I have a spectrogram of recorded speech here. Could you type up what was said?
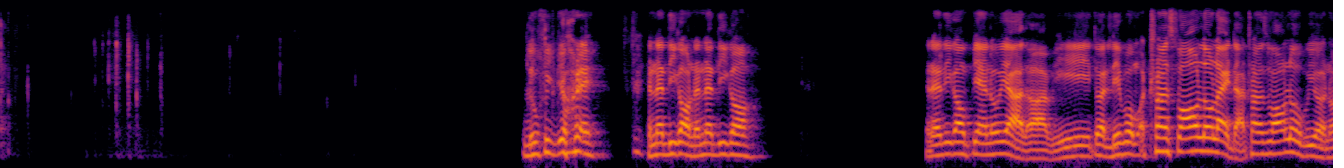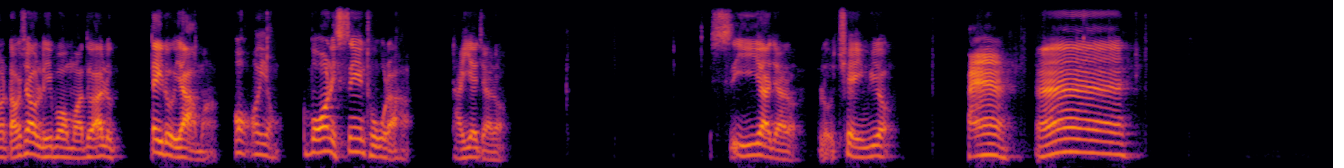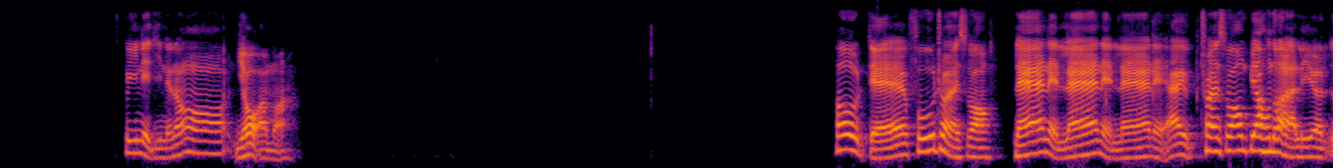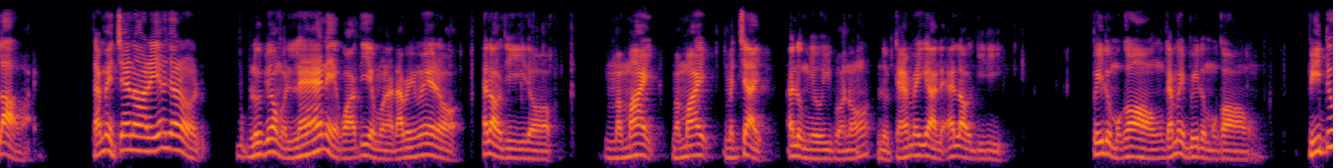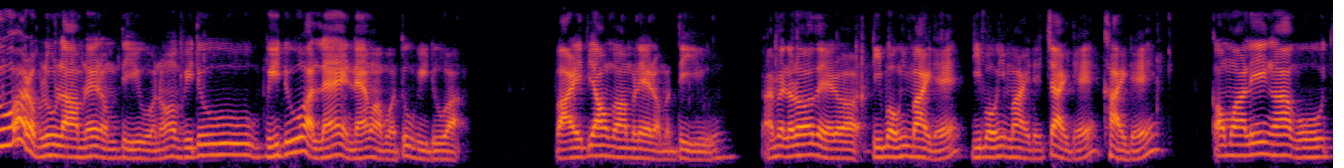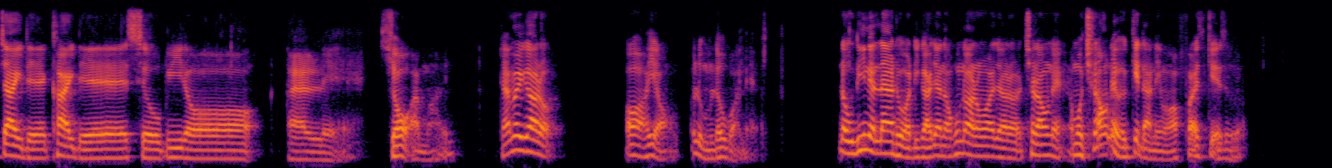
လူဖီပြောတယ်နနတီကောင်နနတီကောင်နနတီကောင်ပြန်လို့ရသွားပြီသူကလေးပေါ်မှာ transform လုပ်လိုက်တာ transform လုပ်ပြီးတော့နော်တောက်လျှောက်လေးပေါ်မှာသူအဲ့လိုတိတ်လို့ရမှာအော်အော်ယောင်အပေါ်ကနေဆင်းထိုးတာဟာဒါကြီးကကြတော့ စီးရကြတော့ဘလို့ချိန်ပြီးတော့ဘမ်အမ်ပြီးနေကြီးနေနော်ရော့အမှာဟုတ်တယ် full transform လမ်းနဲ့လမ်းနဲ့လမ်းနဲ့အဲ transform ပြောင်းသွားတာလေးတော့လှပါတယ်ဒါပေမဲ့ကျန်တာတွေကကျတော့ဘယ်လိုပြောမလဲလမ်းနဲ့ကွာသိရမလားဒါပေမဲ့တော့အဲ့လောက်ကြီးတော့မမိုက်မမိုက်မကြိုက်အဲ့လိုမျိုးကြီးပေါ့နော်အဲ့လို damage ကလည်းအဲ့လောက်ကြီး ပေးလို့မကောင်း damage ပေးလို့မကောင်း V2 ကတော့ဘယ်လိုလာမလဲတော့မသိဘူးပေါ့နော် V2 V2 ကလမ်းရင်လမ်းမှာပေါ့သူ့ V2 ကဘာတွေပြောင်းသွားမလဲတော့မသိဘူးဒါပေမဲ့လောလောဆယ်တော့ဒီပုံကြီးမိုက်တယ်ဒီပုံကြီးမိုက်တယ်ကြိုက်တယ်ခိုက်တယ်ကောင်မလေးငါ့ကိုကြိုက်တယ်ခိုက်တယ်ဆိုပြီးတော့အဲလေရော့အမှာလေဒါပေမဲ့ကတော့အော်ဟေ့အောင်အဲ့လိုမလုပ်ပါနဲ့နှုတ်သီးနဲ့လမ်းထိုးတာဒီကကြတော့ခုနကတော့ကျတော့6တောင်းနဲ့အမို့6တောင်းနဲ့ပဲကစ်တာနေမှာ first kit ဆိုတော့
